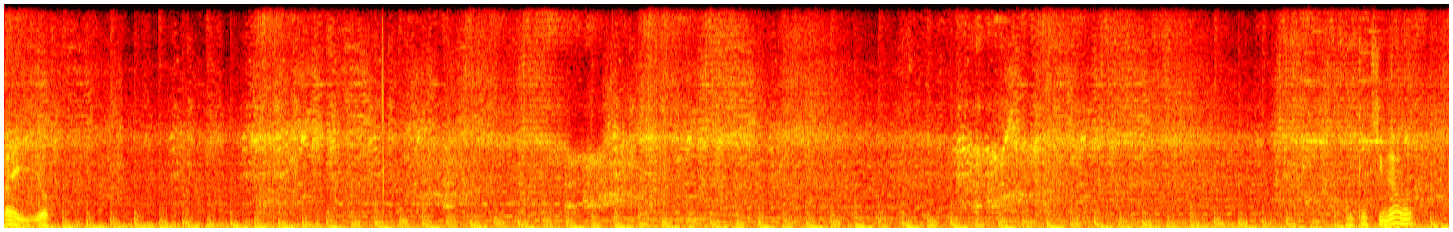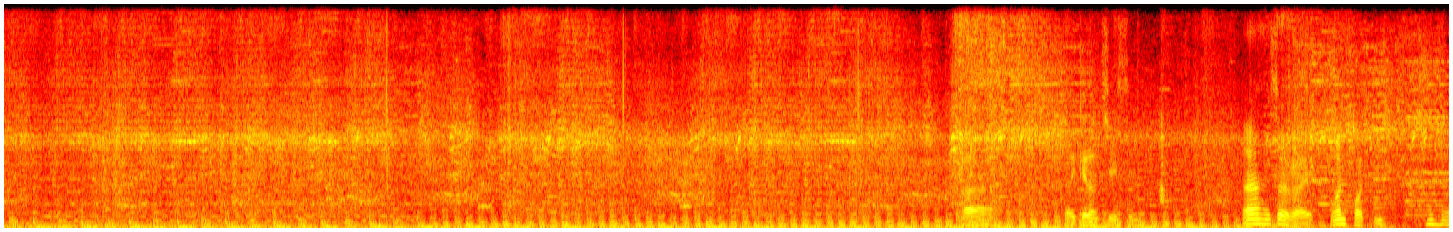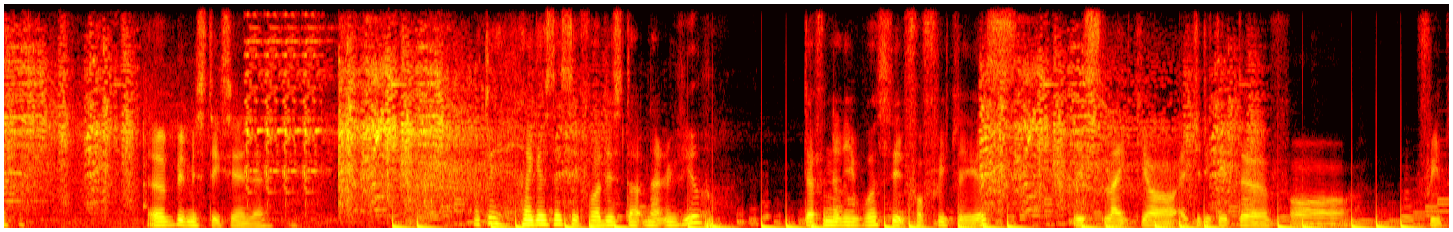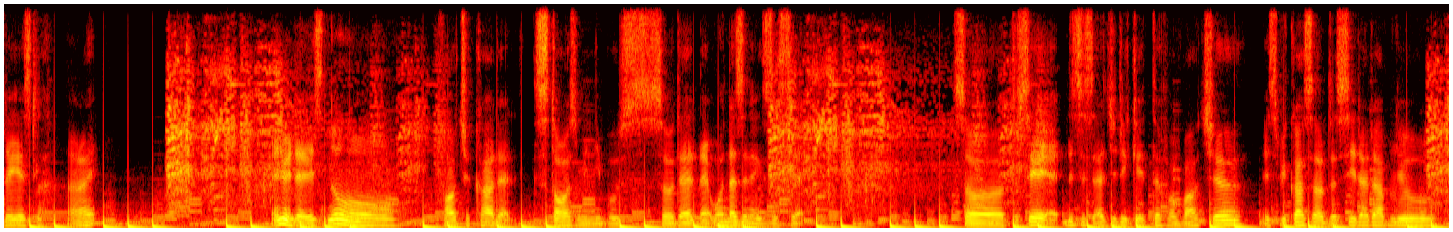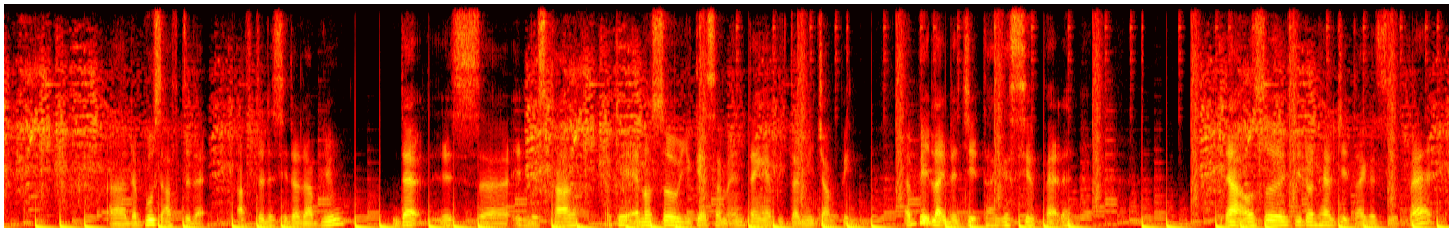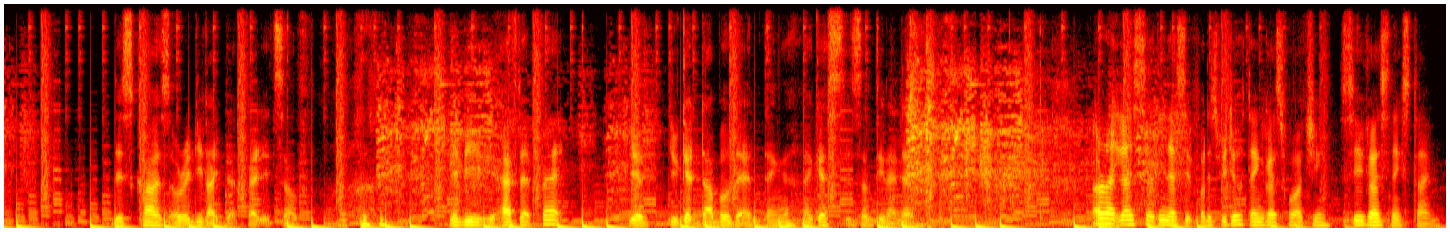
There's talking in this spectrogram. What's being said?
I'm catching up. Ah, I cannot chase him. Ah, it's alright. 140. a bit mistakes here and there. Okay, I guess that's it for this Dark Knight review. Definitely worth it for free players. It's like your adjudicator for free players lah, alright? Anyway, there is no voucher card that stores mini boost, so that, that one doesn't exist yet. So to say this is adjudicator for voucher, it's because of the CW uh, the boost after that after the CW that is uh, in this car okay? And also you get some N tank every time you're jumping a bit like the Jade Tiger Seal pad eh? yeah also if you don't have Jade Tiger Seal pad this car is already like that pad itself. Maybe if you have that pad you, you get double the antenna I guess it's something like that. Alright guys I think that's it for this video. Thank you guys for watching. See you guys next time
